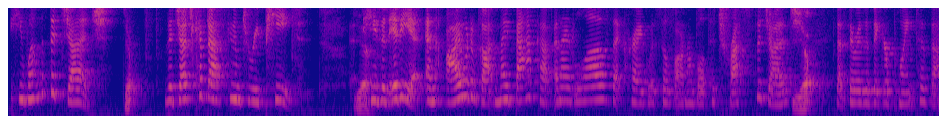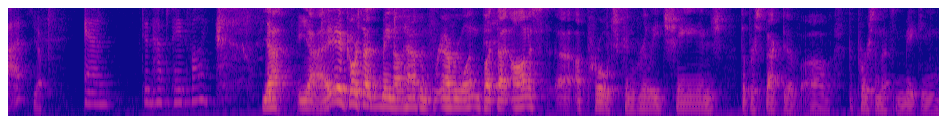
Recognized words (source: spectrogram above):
he went with the judge. yep The judge kept asking him to repeat yes he's an idiot and i would have gotten my back up and i love that craig was so vulnerable to trust the judge Yep. that there was a bigger point to that yep and didn't have to pay the fine Yeah, yeah. Of course, that may not happen for everyone, but that honest uh, approach can really change the perspective of the person that's making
